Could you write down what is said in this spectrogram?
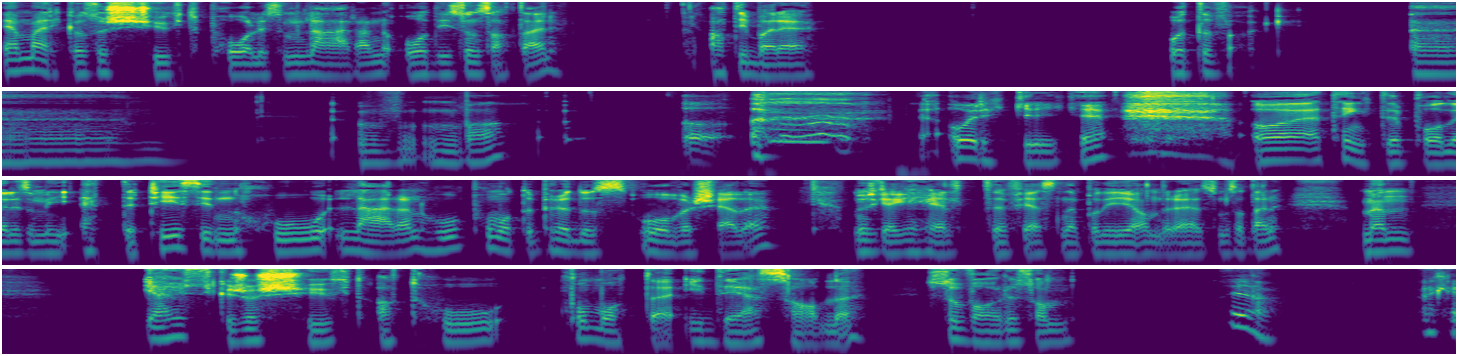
jeg merka så sjukt på liksom læreren og de som satt der, at de bare What the fuck? Uh, hva? Uh. Jeg orker ikke. Og jeg tenkte på det liksom i ettertid, siden hun, læreren hun på en måte prøvde å overse det. Nå husker jeg ikke helt fjesene på de andre som satt der, men jeg husker så sjukt at hun på en måte, idet jeg sa det, så var hun sånn Ja, ok.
